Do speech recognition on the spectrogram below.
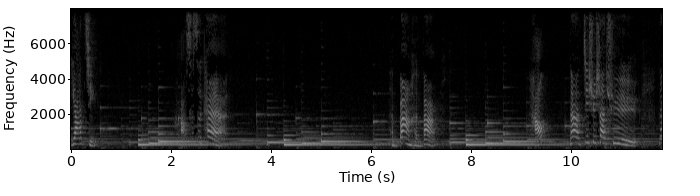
压紧。好，试试看。棒，很棒，好，那继续下去。那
